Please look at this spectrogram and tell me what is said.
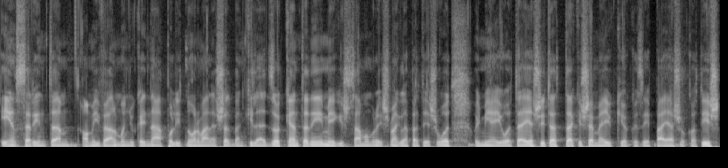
Én szerintem, amivel mondjuk egy Nápolit normál esetben ki lehet zökkenteni, mégis számomra is meglepetés volt, hogy milyen jól teljesítettek, és emeljük ki a középpályásokat is,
